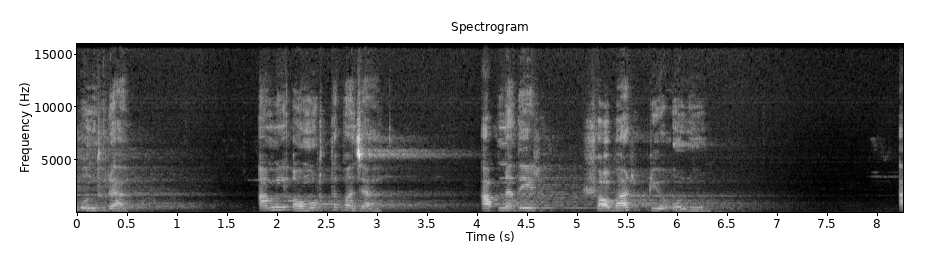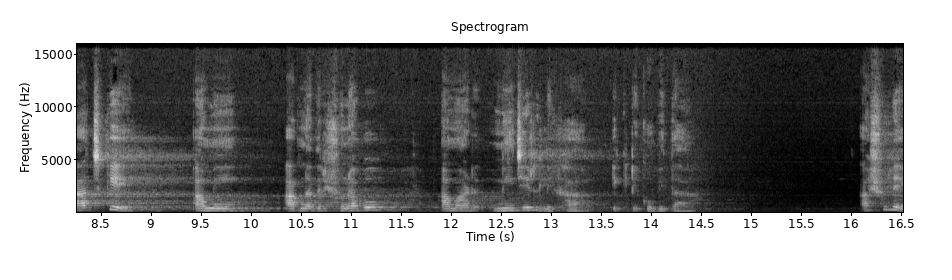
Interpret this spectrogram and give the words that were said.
বন্ধুরা। আমি অমর্তা পাঁজা, আপনাদের সবার প্রিয় অনু। আজকে আমি আপনাদের শোনাব আমার নিজের লেখা একটি কবিতা। আসলে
